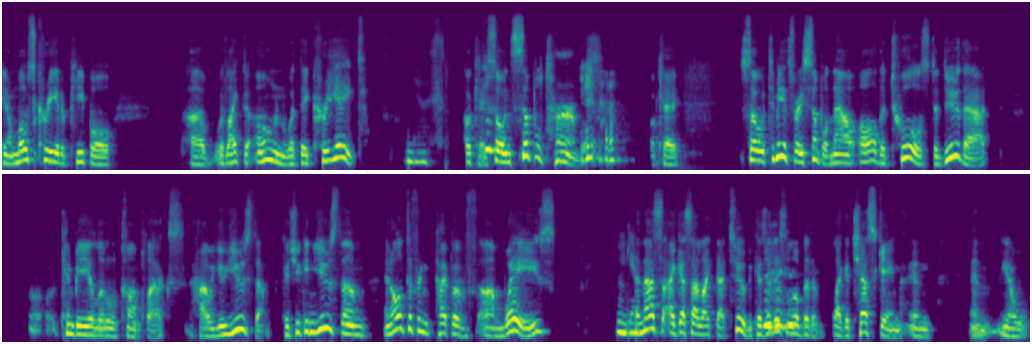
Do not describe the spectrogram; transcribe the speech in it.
you know most creative people uh, would like to own what they create. Yes. Okay so in simple terms okay so to me it's very simple. Now all the tools to do that can be a little complex how you use them because you can use them in all different type of um, ways. Yeah. and that's i guess i like that too because it is a little bit of like a chess game and and you know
